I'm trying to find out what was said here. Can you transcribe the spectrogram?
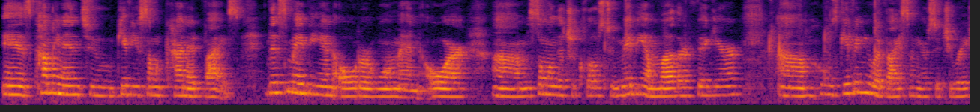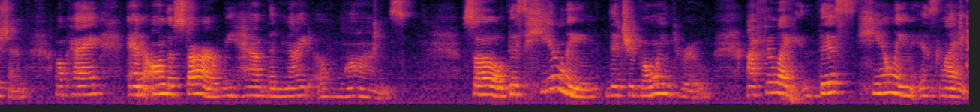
is coming in to give you some kind of advice. This may be an older woman or um, someone that you're close to, maybe a mother figure um, who's giving you advice on your situation. Okay, and on the star we have the Knight of Wands. So this healing that you're going through, I feel like this healing is like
